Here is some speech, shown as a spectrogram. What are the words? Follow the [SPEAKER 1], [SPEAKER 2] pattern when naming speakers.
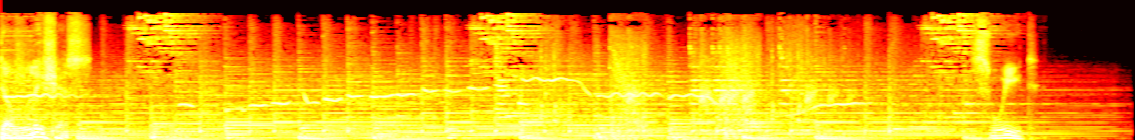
[SPEAKER 1] Delicious. Sweet.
